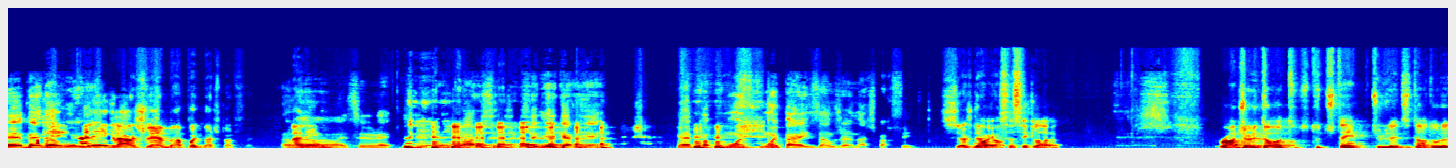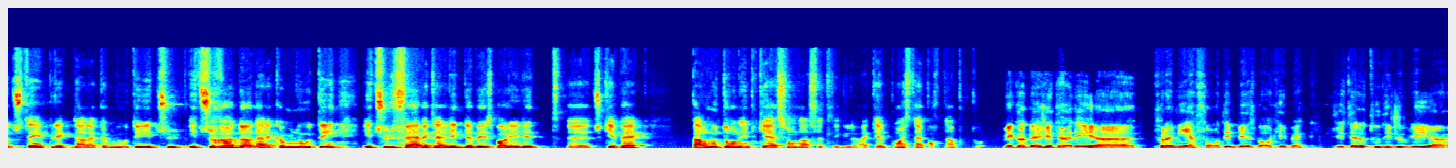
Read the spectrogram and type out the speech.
eh ben, Allez, envoyé. allez, grand chelem, elle n'a pas le match parfait. Ah, Allez. ouais, ouais, c'est vrai. C'est vrai. Ah, c'est- c'est mieux que rien. Mais pas- moi, moi, par exemple, j'ai un match parfait. Ça, je Oui, d'accord. ça c'est clair. Roger, tu, l'as dit tantôt, tu t'impliques dans la communauté et tu, et tu redonnes à la communauté et tu le fais avec la Ligue de baseball élite euh, du Québec. Parle-nous de ton implication dans cette ligue-là. À quel point c'est important pour toi? Mais écoute bien, j'étais un des euh, premiers à fonder Baseball Québec. J'étais là tout début. les, euh,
